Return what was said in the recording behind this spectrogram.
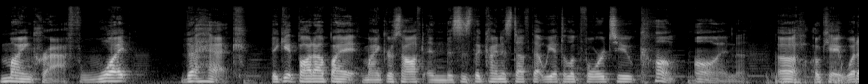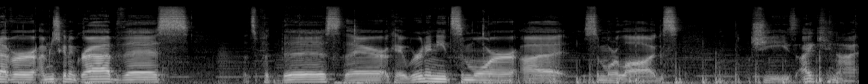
Minecraft, what the heck? They get bought out by Microsoft and this is the kind of stuff that we have to look forward to? Come on. Ugh, okay, whatever. I'm just gonna grab this. Let's put this there. Okay, we're gonna need some more, uh, some more logs. Jeez, I cannot.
